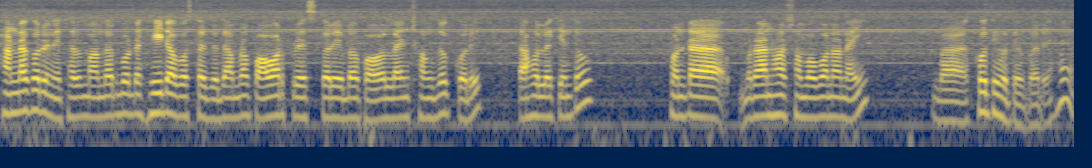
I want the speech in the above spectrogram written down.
ঠান্ডা করে নিতে হবে। মাদারবোর্ডটা হিট অবস্থায় যদি আমরা পাওয়ার প্রেস করি বা পাওয়ার লাইন সংযোগ করি, তাহলে কিন্তু ফোনটা রান হওয়ার সম্ভাবনা নাই বা ক্ষতি হতে পারে হ্যাঁ?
